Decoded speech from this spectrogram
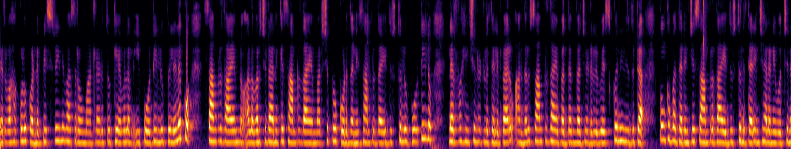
నిర్వాహకులు కొండపి శ్రీనివాసరావు మాట్లాడుతూ కేవలం ఈ పోటీలు పిల్లలకు సాంప్రదాయంను అలవర్చడానికి సాంప్రదాయం మర్చిపోకూడదని సాంప్రదాయ దుస్తులు పోటీలు నిర్వహించినట్లు తెలిపారు. అందరూ సాంప్రదాయబద్ధంగా జడలు వేసుకొని నుదుట కుంకుమ ధరించి సాంప్రదాయ దుస్తులు ధరించాలని వచ్చిన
